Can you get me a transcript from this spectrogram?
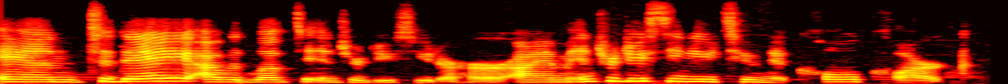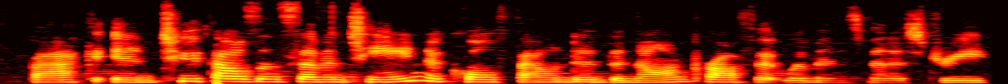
And today I would love to introduce you to her. I am introducing you to Nicole Clark. Back in 2017, Nicole founded the nonprofit women's ministry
